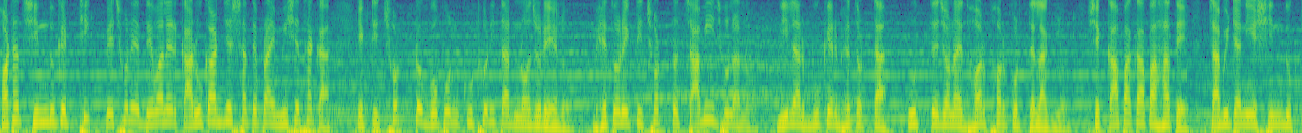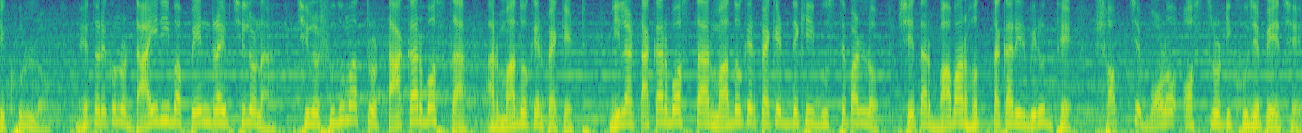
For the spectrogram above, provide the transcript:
হঠাৎ সিন্দুকের ঠিক পেছনে দেওয়ালের কারুকার্যের সাথে প্রায় মিশে থাকা একটি ছোট্ট গোপন কুঠরি তার নজরে এলো। ভেতরে একটি ছোট্ট চাবি ঝোলানো। নীলার বুকের ভেতরটা উত্তেজনায় ধরফর করতে লাগল। সে কাপা কাপা হাতে চাবিটা নিয়ে সিন্দুকটি খুলল। ভেতরে কোনো ডায়েরি বা পেন ড্রাইভ ছিল না। ছিল শুধুমাত্র টাকার বস্তা আর মাদকের প্যাকেট। নীলা টাকার বস্তা আর মাদকের প্যাকেট দেখেই বুঝতে পারল, সে তার বাবার হত্যাকারীর বিরুদ্ধে সবচেয়ে বড় অস্ত্রটি খুঁজে পেয়েছে।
